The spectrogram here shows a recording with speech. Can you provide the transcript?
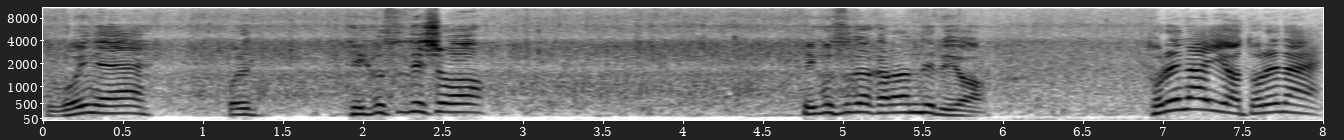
すごいね。これテグスでしょ？テグスが絡んでるよ。取れないよ取れない。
